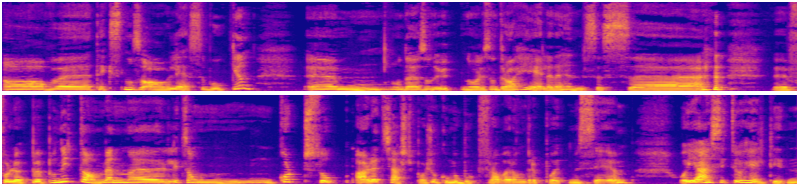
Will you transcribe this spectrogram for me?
av eh, teksten, altså av leseboken. Um, og det er jo sånn uten å liksom dra hele det hendelsesforløpet på nytt, da, men uh, litt sånn kort, så er det et kjærestepar som kommer bort fra hverandre på et museum. Og jeg sitter jo hele tiden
